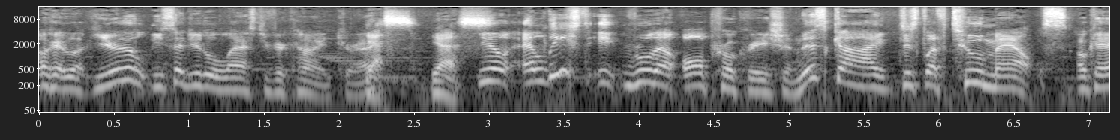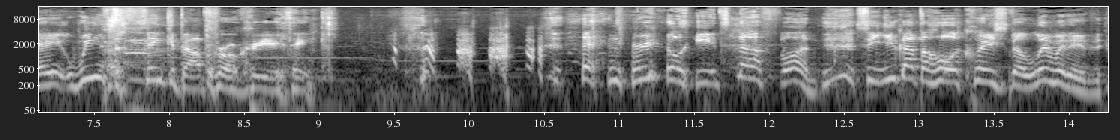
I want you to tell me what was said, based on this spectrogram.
Okay, look, you're the. You said you're the last of your kind, correct? Yes, yes. You know, at least it ruled out all procreation. This guy just left two males. Okay, we have to think about procreating. and really, it's not fun. See, you got the whole equation eliminated.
